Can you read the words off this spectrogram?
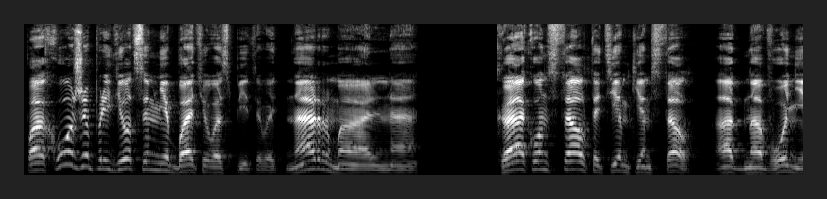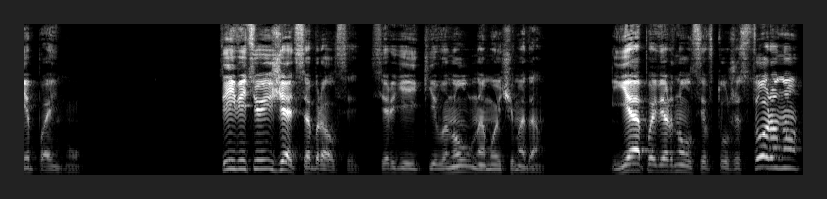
Похоже, придется мне батю воспитывать. Нормально. Как он стал-то тем, кем стал, одного не пойму. Ты ведь уезжать собрался, Сергей кивнул на мой чемодан. Я повернулся в ту же сторону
